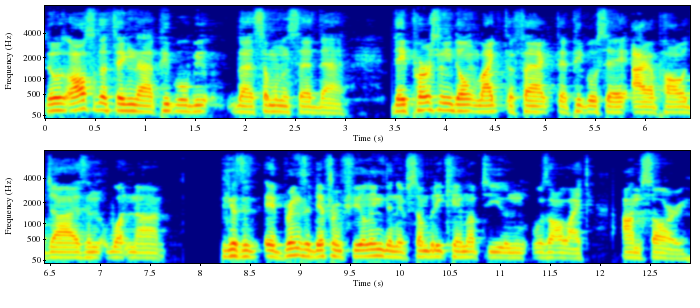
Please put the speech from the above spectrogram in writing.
There was also the thing that people be that someone said that they personally don't like the fact that people say I apologize and whatnot because it, it brings a different feeling than if somebody came up to you and was all like I'm sorry.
